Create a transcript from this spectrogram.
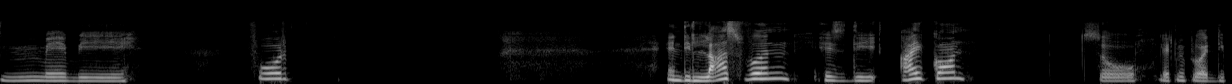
maybe 4 and the last one is the icon. So let me provide the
